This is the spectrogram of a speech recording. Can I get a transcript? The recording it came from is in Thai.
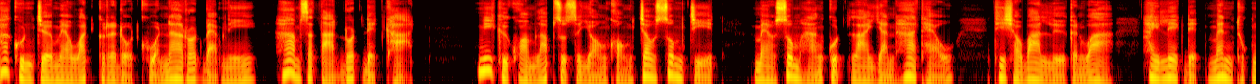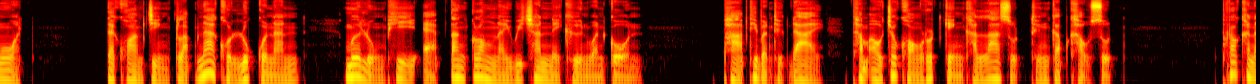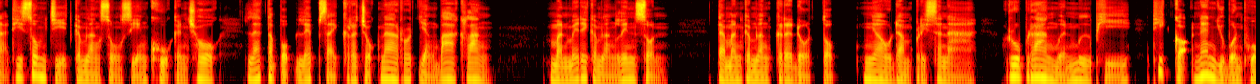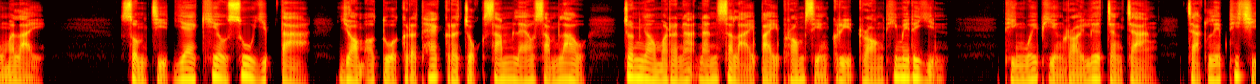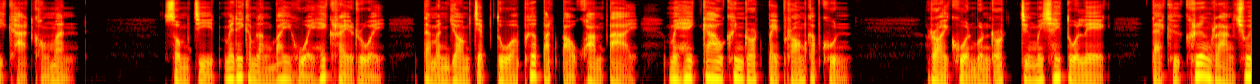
ถ้าคุณเจอแมววัดกระโดดขวนหน้ารถแบบนี้ ห้ามสตาร์ทรถเด็ดขาด นี่คือความลับสุดสยองของเจ้าส้มจีด แมวส้มหางกุดลายยันห้าแถว ที่ชาวบ้านลือกันว่าให้เลขเด็ดแม่นทุกงวด แต่ความจริงกลับหน้าขนลุกกว่านั้น เมื่อหลวงพี่แอบตั้งกล้องในวิชั่นในคืนวันโกน ภาพที่บันทึกได้ทำเอาเจ้าของรถเก่งคันล่าสุดถึงกับเข่าสุด เพราะขณะที่ส้มจีดกำลังส่งเสียงขู่กันโชค และตะปบเล็บใส่กระจกหน้ารถอย่างบ้าคลั่ง มันไม่ได้กำลังเล่นสน แต่มันกำลังกระโดดตบ เงาดำปริศนา รูปร่างเหมือนมือผีที่เกาะแน่นอยู่บนพวงมาลัยสมจีดแยกเขี้ยวสู้ยิบตา ยอมเอาตัวกระแทกกระจกซ้ำแล้วซ้ำเล่า จนเงามรณะนั้นสลายไปพร้อมเสียงกรีดร้องที่ไม่ได้ยิน ทิ้งไว้เพียงรอยเลือดจางๆ จากเล็บที่ฉีกขาดของมัน สมจีดไม่ได้กำลังใบหวยให้ใครรวย แต่มันยอมเจ็บตัวเพื่อปัดเป่าความตาย ไม่ให้ก้าวขึ้นรถไปพร้อมกับคุณ รอยข่วนบนรถจึงไม่ใช่ตัวเลข แต่คือเครื่องรางช่วย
